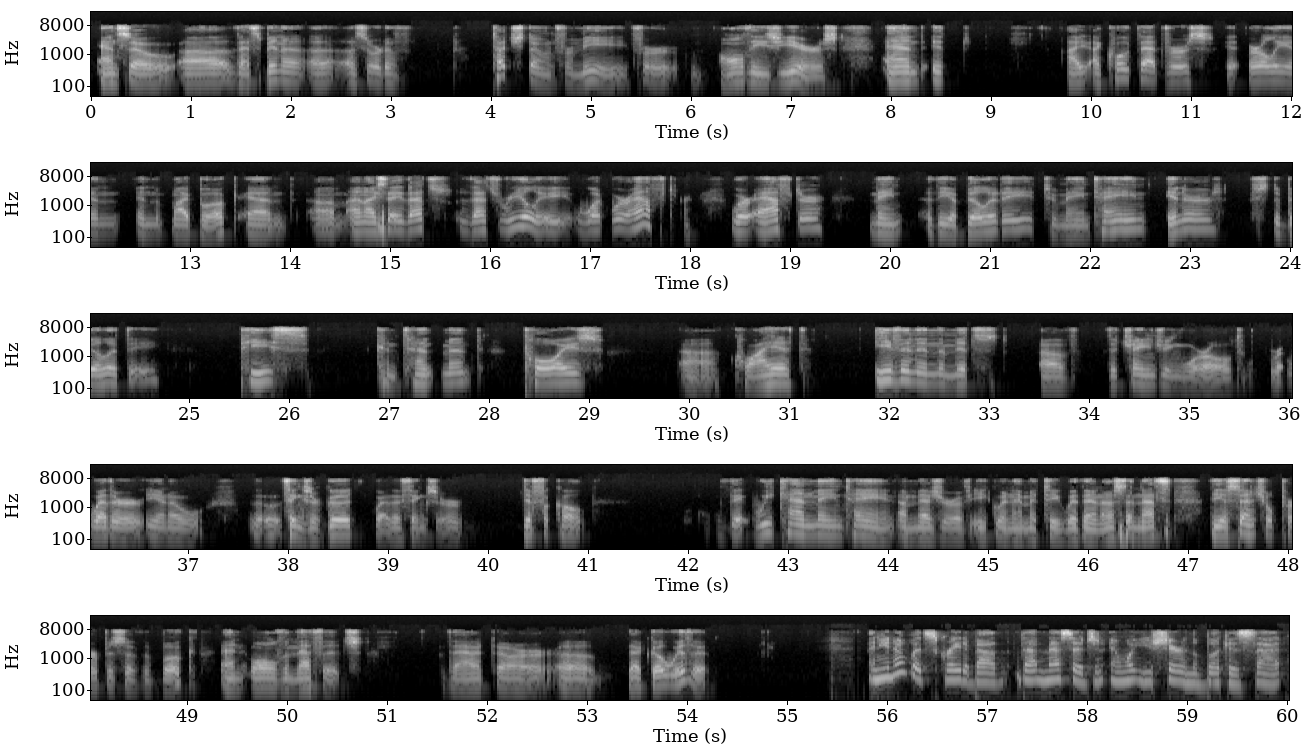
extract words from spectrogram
And so uh, that's been a, a, a sort of touchstone for me for all these years. And it, I, I quote that verse early in, in my book, and um, and I say that's that's really what we're after. We're after main, the ability to maintain inner stability, peace, contentment, poise, uh, quiet, even in the midst of the changing world, whether you know things are good, whether things are difficult, that we can maintain a measure of equanimity within us, and that's the essential purpose of the book and all the methods that are uh, that go with it. And you know what's great about that message and what you share in the book is that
